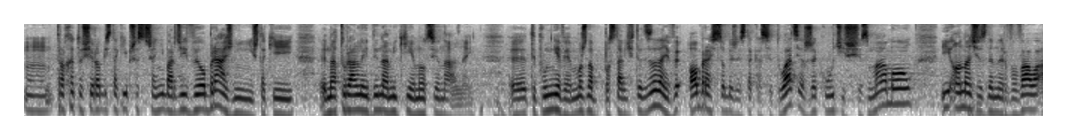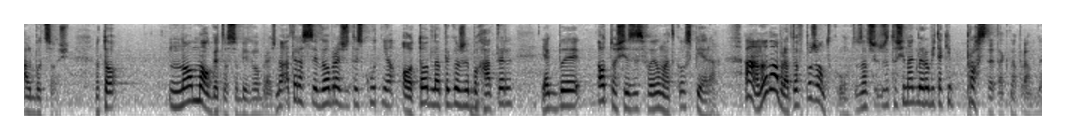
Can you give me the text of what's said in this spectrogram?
mm, trochę to się robi z takiej przestrzeni bardziej wyobraźni niż takiej e, naturalnej dynamiki emocjonalnej. E, Typu, nie wiem, można postawić wtedy zadanie. Wyobraź sobie, że jest taka sytuacja, że kłócisz się z mamą i ona cię zdenerwowała albo coś. No to no mogę to sobie wyobrazić. No a teraz sobie wyobraź, że to jest kłótnia o to, dlatego że bohater jakby o to się ze swoją matką spiera. A, no dobra, to w porządku. To znaczy, że to się nagle robi takie proste tak naprawdę.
